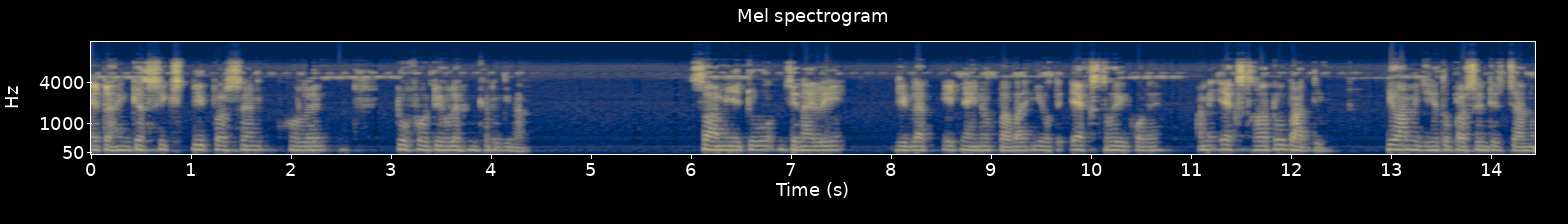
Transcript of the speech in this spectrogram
এটা সংখ্যা ছিক্সটি পাৰ্চেণ্ট হ'লে টু ফৰ্টি হ'লে সংখ্যাটো কিমান? চ' আমি এইটো জেনেৰেলি যিবিলাক এইট নাইনত পাবা, ইহঁতে এক্স ধৰি কৰে। আমি এক্স ধৰাটো বাদ দিম। কিয়? আমি যিহেতু পাৰ্চেণ্টেজ জানো।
